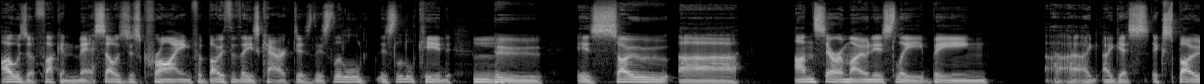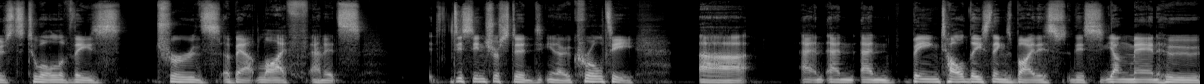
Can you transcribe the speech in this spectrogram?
I was a fucking mess. I was just crying for both of these characters. This little this little kid who is so uh unceremoniously being I, I guess exposed to all of these truths about life and its its disinterested, you know, cruelty. Uh and and and being told these things by this this young man who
